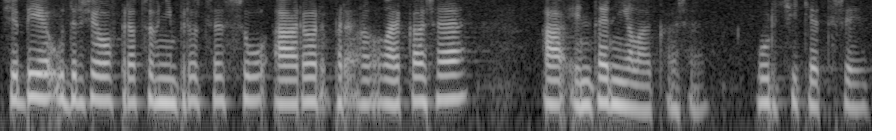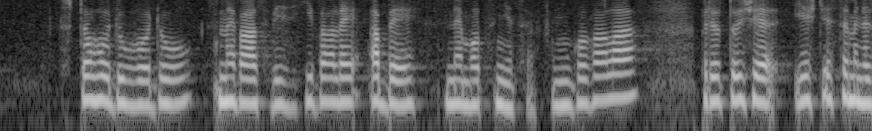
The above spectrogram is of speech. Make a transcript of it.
že by je udrželo v pracovním procesu AROR lékaře a interní lékaře. Určitě tři. Z toho důvodu jsme vás vyzývali, aby nemocnice fungovala, protože ještě jste mi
